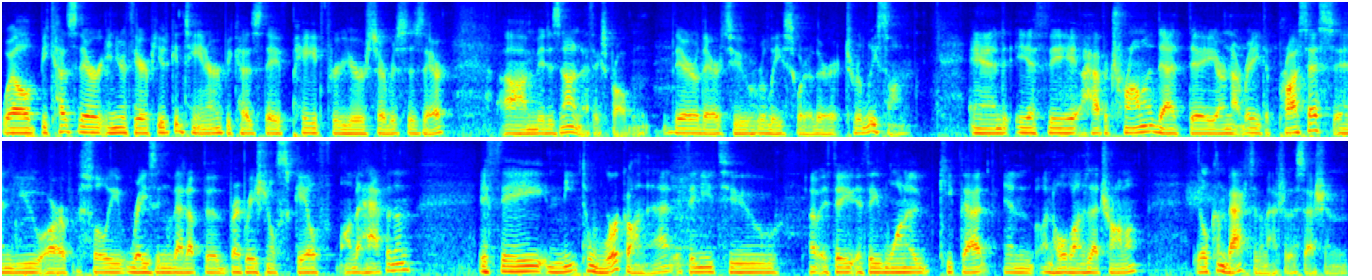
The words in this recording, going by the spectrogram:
Well, because they're in your therapeutic container, because they've paid for your services there, um, it is not an ethics problem. They're there to release whatever they're to release on. And if they have a trauma that they are not ready to process and you are slowly raising that up the vibrational scale on behalf of them, if they need to work on that, if they need to, uh, if they if they want to keep that and, and hold on to that trauma, it'll come back to them after the session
